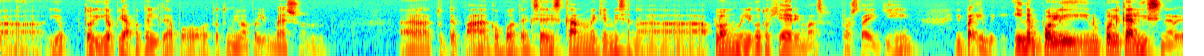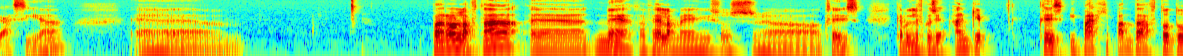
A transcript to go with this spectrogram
ε, η, ο- το- η οποία αποτελείται από το τμήμα πολυμέσων ε, του ΤΕΠΑΚ. Οπότε, ξέρεις, κάνουμε και εμείς ένα... απλώνουμε λίγο το χέρι μας προς τα εκεί. Υπά- Είναι πολύ, είναι πολύ καλή συνεργασία. Ε, Παρ' όλα αυτά, ε, ναι, θα θέλαμε ίσως, ε, ξέρεις, κάποια Λευκοσία. Αν και, ξέρεις, υπάρχει πάντα αυτό το...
